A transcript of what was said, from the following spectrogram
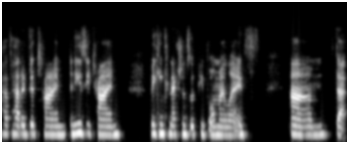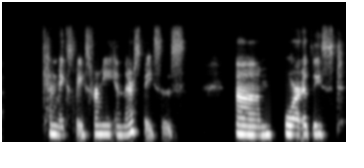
have had a good time an easy time making connections with people in my life um that can make space for me in their spaces. Um or at least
